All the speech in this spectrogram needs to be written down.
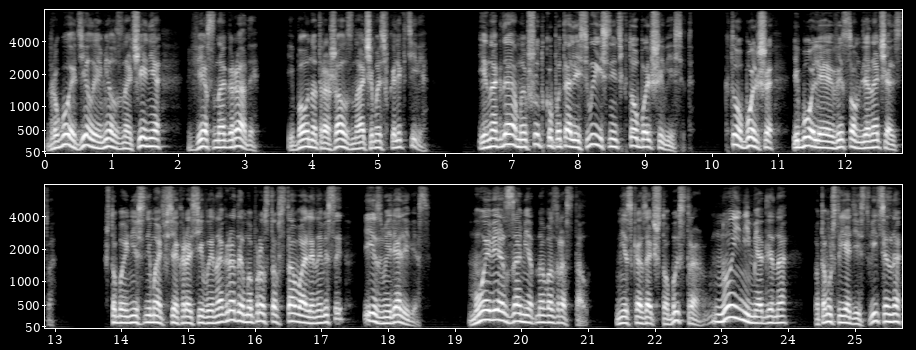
Другое дело имел значение вес награды, ибо он отражал значимость в коллективе. Иногда мы в шутку пытались выяснить, кто больше весит. Кто больше и более весом для начальства. Чтобы не снимать все красивые награды, мы просто вставали на весы и измеряли вес. Мой вес заметно возрастал. Не сказать, что быстро, но и немедленно, потому что я действительно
